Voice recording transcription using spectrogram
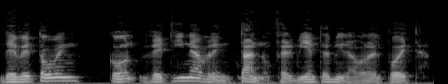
de Beethoven con Bettina Brentano, ferviente admiradora del poeta.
